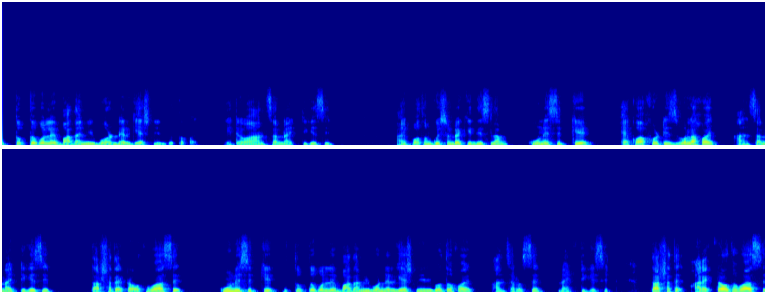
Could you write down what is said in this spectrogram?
উত্তপ্ত করলে বাদামি বর্ণের গ্যাস নির্গত হয়? এটাও আনসার নাইট্রিক অ্যাসিড। আমি প্রথম কোয়েশ্চনটা কি দিয়েছিলাম কোন অ্যাসিডকে অ্যাকোয়াফোর্টিস বলা হয়? Answer nitric acid. তার সাথে একটা অথবা আছে। কোন অ্যাসিডকে উত্তপ্ত করলে বাদামি বর্ণের গ্যাস নির্গত হয়? আনসার হচ্ছে নাইট্রিক অ্যাসিড। তার সাথে আরেকটা অথবা আছে।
